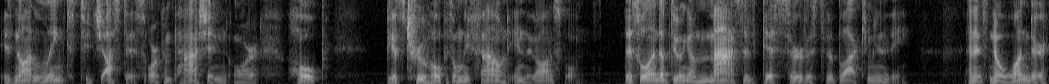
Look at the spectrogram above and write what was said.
is not linked to justice or compassion or hope, because true hope is only found in the gospel. This will end up doing a massive disservice to the black community. And it's no wonder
